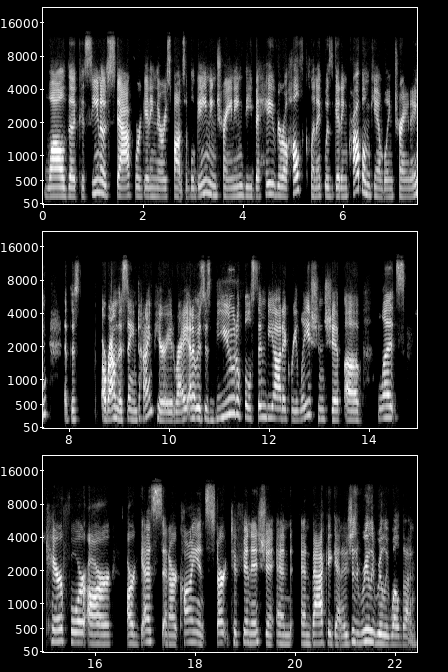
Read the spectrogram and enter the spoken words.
while the casino staff were getting their responsible gaming training the behavioral health clinic was getting problem gambling training at this around the same time period right? And it was this beautiful symbiotic relationship of let's care for our our guests and our clients start to finish and and back again. It was just really, really well done.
